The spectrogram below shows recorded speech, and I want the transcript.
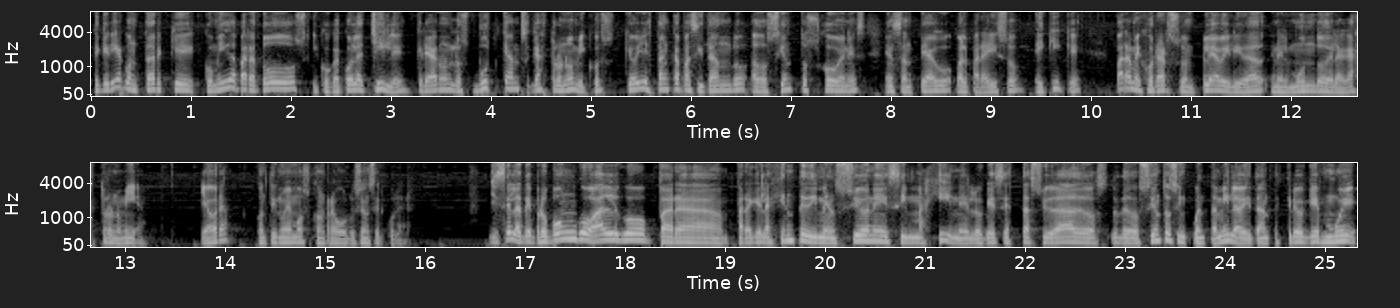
te quería contar que Comida para Todos y Coca-Cola Chile crearon los bootcamps gastronómicos que hoy están capacitando a 200 jóvenes en Santiago, Valparaíso e Iquique para mejorar su empleabilidad en el mundo de la gastronomía. Y ahora continuemos con Revolución Circular. Gisela, te propongo algo para, para, que la gente dimensione y se imagine lo que es esta ciudad de, dos, de 250 mil habitantes. Creo que es muy,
